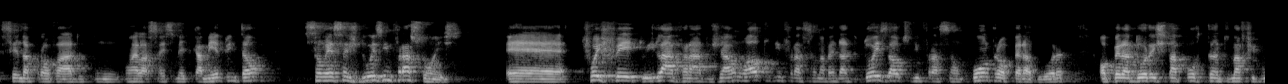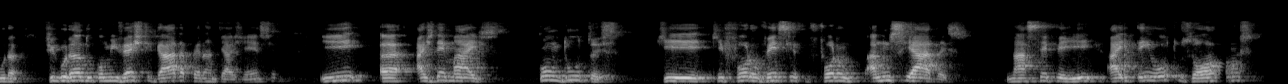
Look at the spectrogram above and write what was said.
sendo aprovado com, com, relação a esse medicamento. Então, são essas duas infrações. É, foi feito e lavrado já um auto de infração, na verdade, dois autos de infração contra a operadora. A operadora está, portanto, na figura, figurando como investigada perante a agência e uh, as demais condutas que, que foram, foram anunciadas na CPI, aí tem outros órgãos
